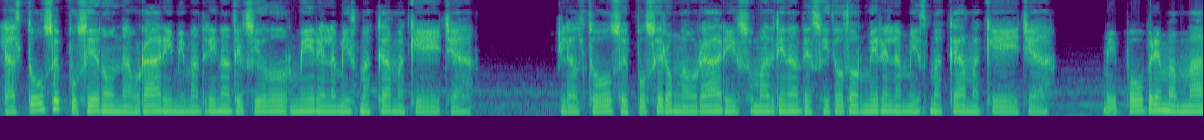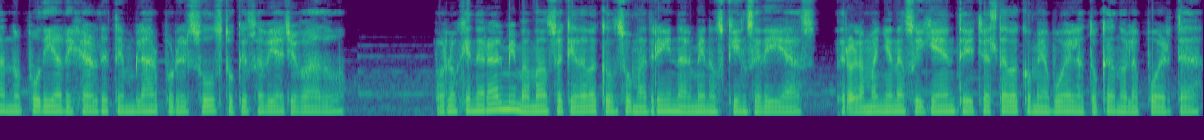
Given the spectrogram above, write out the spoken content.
Las dos se pusieron a orar y mi madrina decidió dormir en la misma cama que ella. Las dos se pusieron a orar y su madrina decidió dormir en la misma cama que ella. Mi pobre mamá no podía dejar de temblar por el susto que se había llevado. Por lo general mi mamá se quedaba con su madrina al menos 15 días, pero la mañana siguiente ya estaba con mi abuela tocando la puerta.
